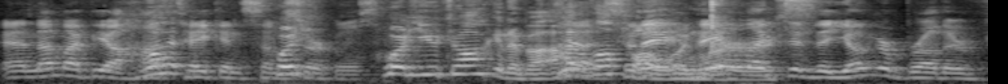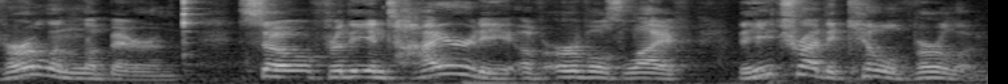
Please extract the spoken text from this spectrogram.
and that might be a hot What? take in some what, circles. What are you talking about? I Yeah, love so they, following they murders. elected the younger brother Verlan LeBaron. So for the entirety of Ervil's life, he tried to kill Verlan.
